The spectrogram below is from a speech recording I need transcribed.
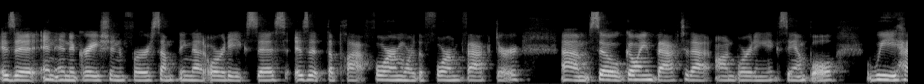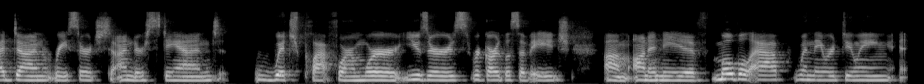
Is it an integration for something that already exists? Is it the platform or the form factor? Um, so going back to that onboarding example, we had done research to understand which platform were users, regardless of age, um, on a native mobile app when they were doing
